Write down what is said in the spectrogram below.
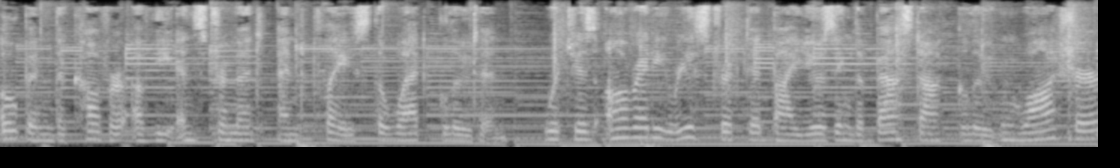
Open the cover of the instrument and place the wet gluten, which is already restricted by using the Bastak gluten washer,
